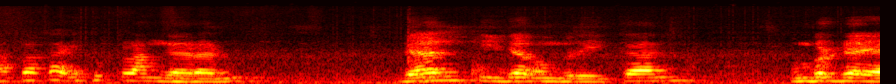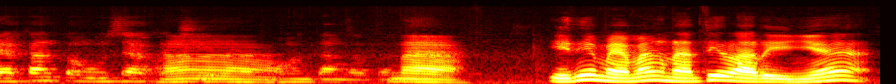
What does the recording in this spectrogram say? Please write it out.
Apakah itu pelanggaran dan tidak memberikan memberdayakan pengusaha kecil? Nah. Mohon tanggapan. Nah, ini memang nanti larinya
